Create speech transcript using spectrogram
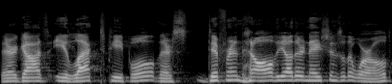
They're God's elect people. They're different than all the other nations of the world.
